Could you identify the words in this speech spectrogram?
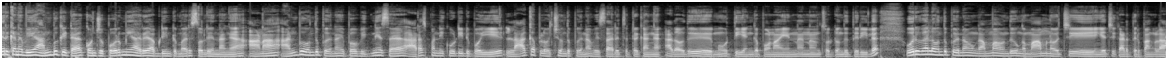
ஏற்கனவே அன்புக்கிட்ட கொஞ்சம் பொறுமையாரு அப்படின்ற மாதிரி சொல்லியிருந்தாங்க. ஆனால் அன்பு வந்து பார்த்தீங்கன்னா இப்போ விக்னேஷை அரெஸ்ட் பண்ணி கூட்டிகிட்டு போய் லாக்அப்பில் வச்சு வந்து பார்த்தீங்கன்னா விசாரிச்சுட்டு இருக்காங்க. அதாவது மூர்த்தி எங்கே போனால் என்னென்னு சொல்லிட்டு வந்து தெரியல. ஒருவேளை வந்து பார்த்தீங்கன்னா உங்கள் அம்மா வந்து உங்கள் மாமனை வச்சு எங்கேயாச்சும் கடத்திருப்பாங்களா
